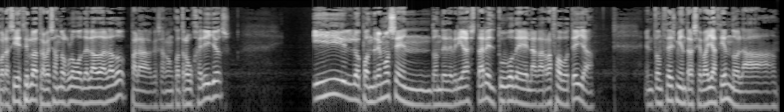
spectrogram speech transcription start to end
por así decirlo, atravesando el globo de lado a lado para que se hagan cuatro agujerillos. Y lo pondremos en donde debería estar el tubo de la garrafa botella. Entonces, mientras se vaya haciendo la,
